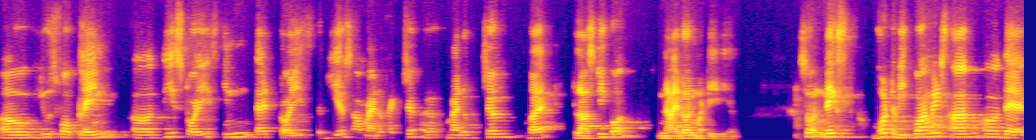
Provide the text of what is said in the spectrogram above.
uh, used for playing uh, these toys, in that toys, the gears are manufactured uh, manufactured by plastic or nylon material. So next, what requirements are uh, there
